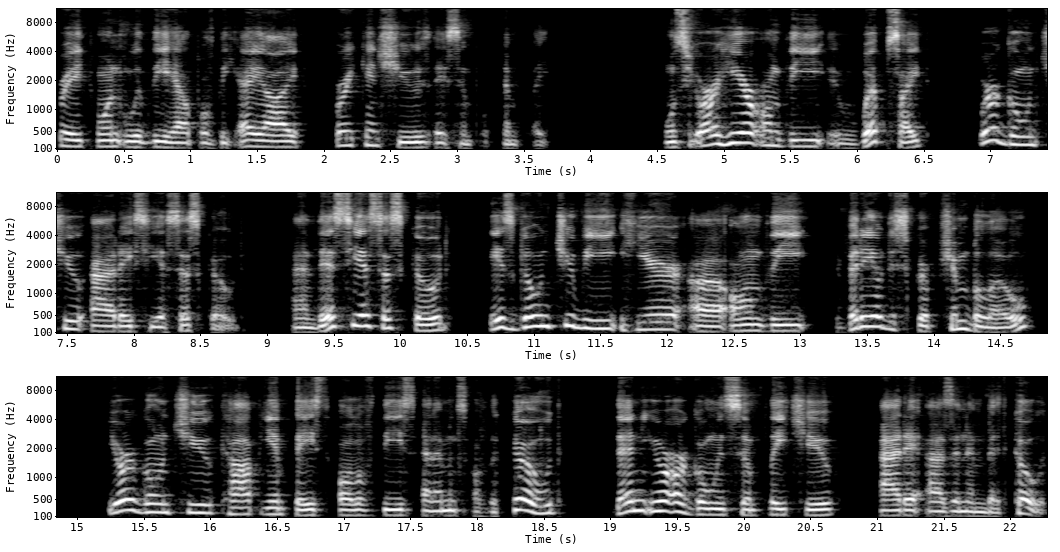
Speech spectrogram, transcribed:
create one with the help of the AI or you can choose a simple template. Once you are here on the website, we're going to add a CSS code. And this CSS code is going to be here uh, on the video description below. You're going to copy and paste all of these elements of the code. Then you are going simply to add it as an embed code.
